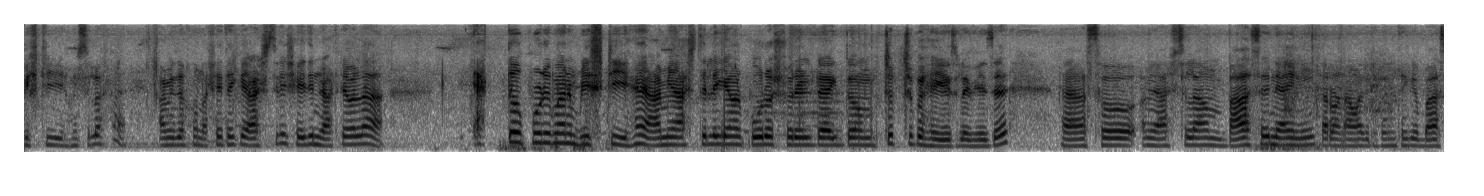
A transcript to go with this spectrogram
বৃষ্টি হয়েছিল হ্যাঁ। আমি যখন সে থেকে আসছি, সেই দিন রাত্রেবেলা এত পরিমাণ বৃষ্টি হ্যাঁ। আমি আসতে লেগে আমার পুরো শরীরটা একদম চুপচুপে হয়ে গেছিল ভেজে। সো আমি আসছিলাম বাসে নেয়নি কারণ আমাদের এখান থেকে বাস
